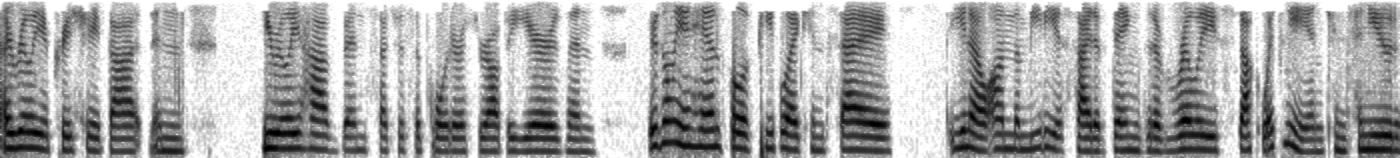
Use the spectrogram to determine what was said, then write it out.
I really appreciate that and you really have been such a supporter throughout the years and there's only a handful of people I can say, you know, on the media side of things that have really stuck with me and continued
